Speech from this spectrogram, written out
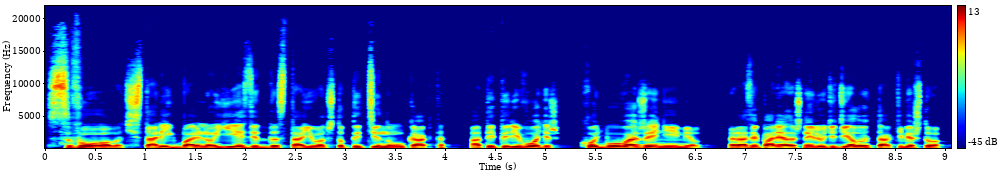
«Сволочь! Старик больной ездит, достает, чтоб ты тянул как-то. А ты переводишь? Хоть бы уважение имел. Разве порядочные люди делают так? Тебе что,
